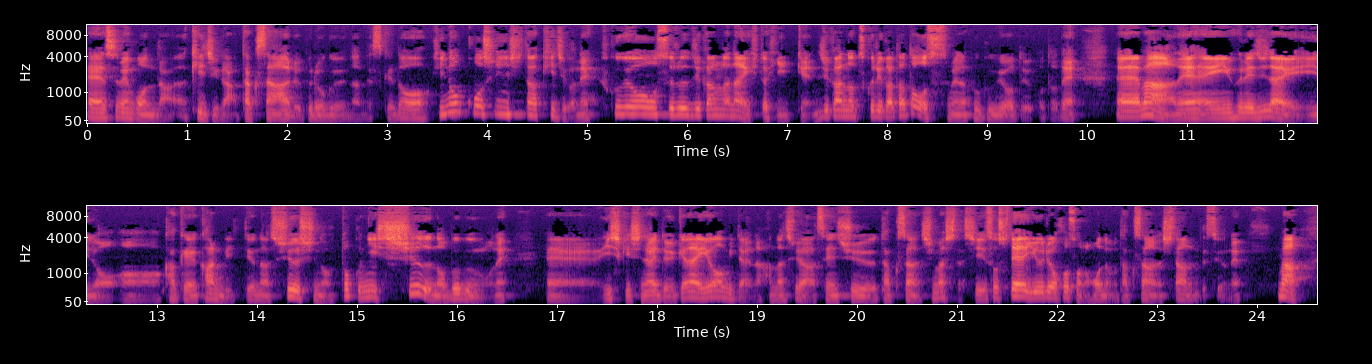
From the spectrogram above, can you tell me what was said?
えー、詰め込んだ記事がたくさんあるブログなんですけど、昨日更新した記事がね、副業をする時間がない人必見、時間の作り方とおすすめの副業ということで、えー、まあね、インフレ時代の家計管理っていうのは収支の、特に週の部分をね、えー、意識しないといけないよみたいな話は先週たくさんしましたし、そして有料放送の方でもたくさんしたんですよね。まあ、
